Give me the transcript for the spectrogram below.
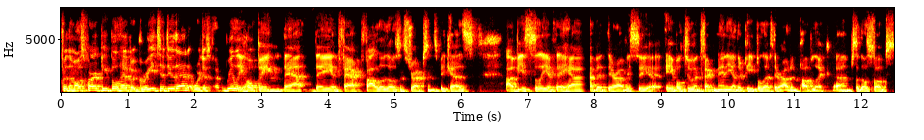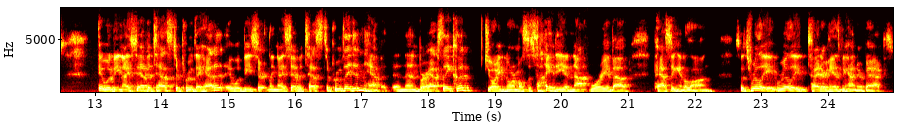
for the most part, people have agreed to do that. We're just really hoping that they, in fact, follow those instructions because obviously, if they have it, they're obviously able to infect many other people if they're out in public. Um, so, those folks, it would be nice to have a test to prove they had it. It would be certainly nice to have a test to prove they didn't have it. And then perhaps they could join normal society and not worry about passing it along. So, it's really, really tight our hands behind our backs.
